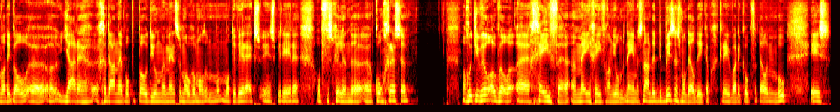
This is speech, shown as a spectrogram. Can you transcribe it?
wat ik al uh, jaren gedaan heb op het podium. Mensen mogen motiveren, inspireren op verschillende uh, congressen. Maar goed, je wil ook wel geven, uh, meegeven aan die ondernemers. Nou, de, de businessmodel die ik heb gekregen, wat ik ook vertel in mijn boek, is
